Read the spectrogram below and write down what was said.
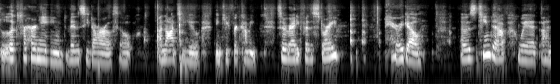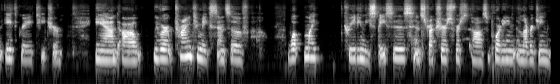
Look for her name, Vinci Daro. So a nod to you. Thank you for coming. So, ready for the story? Here we go. I was teamed up with an eighth grade teacher, and uh, we were trying to make sense of what might creating these spaces and structures for uh, supporting and leveraging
